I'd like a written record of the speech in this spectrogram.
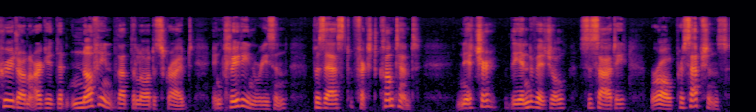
Proudhon argued that nothing that the law described, including reason, possessed fixed content. Nature, the individual, society were all perceptions,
